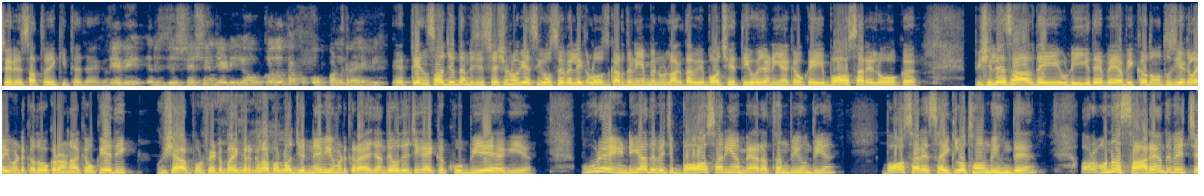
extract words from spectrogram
ਸਵੇਰੇ 7 ਵਜੇ ਕੀਤਾ ਜਾਏਗਾ। ਇਹਦੀ ਰਜਿਸਟ੍ਰੇਸ਼ਨ ਜਿਹੜੀ ਆ ਉਹ ਕਦੋਂ ਤੱਕ ਓਪਨ ਰਹੇਗੀ? ਇਹ 300 ਜਿੱਦਾਂ ਰਜਿਸਟ੍ਰੇਸ਼ਨ ਹੋ ਗਈ ਅਸੀਂ ਉਸੇ ਵੇਲੇ ਕਲੋਜ਼ ਕਰ ਦੇਣੀ ਹੈ। ਮੈਨੂੰ ਲੱਗਦਾ ਵੀ ਬਹੁਤ ਛੇਤੀ ਹੋ ਜਾਣੀ ਹੈ ਕਿਉਂਕਿ ਬਹੁਤ ਸਾਰੇ ਲੋਕ ਪਿਛਲੇ ਸਾਲ ਦੇ ਹੀ ਉਡੀਕਦੇ ਪਏ ਆ ਵੀ ਕਦੋਂ ਤੁਸੀਂ ਅਗਲਾ ਇਵੈਂਟ ਕਦੋਂ ਕਰਾਉਣਾ ਕਿਉਂਕਿ ਇਹਦੀ ਹੁਸ਼ਿਆਰਪੁਰ ਫਿਟ ਬਾਈਕਰ ਕਲੱਬ ਵੱਲੋਂ ਜਿੰਨੇ ਵੀ ਇਵੈਂਟ ਕਰਾਏ ਜਾਂਦੇ ਉਹਦੇ 'ਚ ਇੱਕ ਖੂਬੀ ਇਹ ਹੈਗੀ ਹੈ ਪੂਰੇ ਇੰਡੀਆ ਦੇ ਵਿੱਚ ਬਹੁਤ ਸਾਰੀਆਂ ਮੈਰਾਥਨ ਵੀ ਹੁੰਦੀਆਂ ਬਹੁਤ ਸਾਰੇ ਸਾਈਕਲੋਥੌਨ ਵੀ ਹੁੰਦੇ ਆ ਔਰ ਉਹਨਾਂ ਸਾਰਿਆਂ ਦੇ ਵਿੱਚ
